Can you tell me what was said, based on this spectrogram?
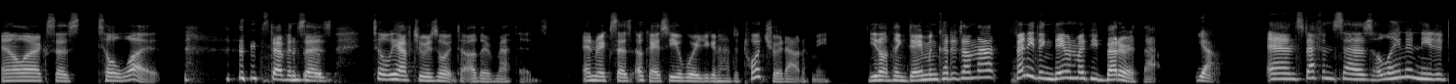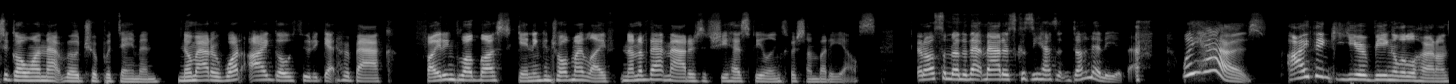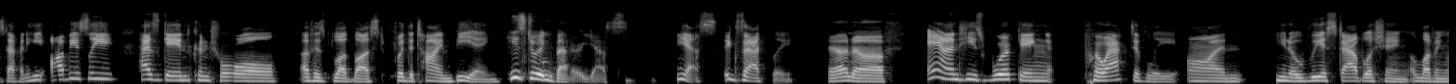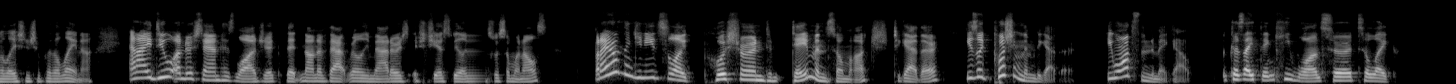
And Alaric says, Till what? Stefan says, Till we have to resort to other methods. And Rick says, Okay, so you're worried you're going to have to torture it out of me. You don't think Damon could have done that? If anything, Damon might be better at that. Yeah. And Stefan says Elena needed to go on that road trip with Damon. No matter what I go through to get her back, fighting bloodlust, gaining control of my life, none of that matters if she has feelings for somebody else. And also, none of that matters because he hasn't done any of that. Well, he has. I think you're being a little hard on Stefan. He obviously has gained control of his bloodlust for the time being. He's doing better. Yes. Yes, exactly. Fair enough. And he's working proactively on you know, reestablishing a loving relationship with Elena. And I do understand his logic that none of that really matters if she has feelings for someone else. But I don't think he needs to like push her and Damon so much together. He's like pushing them together. He wants them to make out. Because I think he wants her to like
